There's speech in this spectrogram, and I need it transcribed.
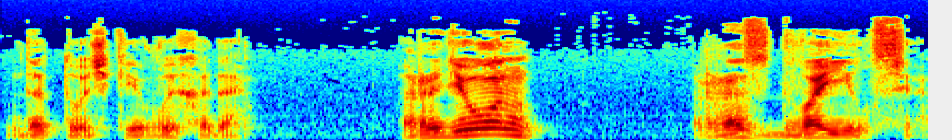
до точки выхода. Родион раздвоился.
